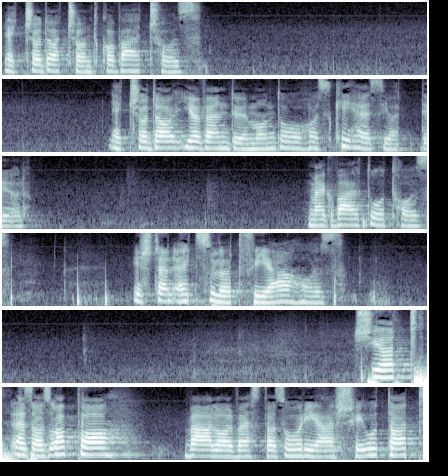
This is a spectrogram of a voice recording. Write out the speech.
Egy csoda csontkovácshoz? Egy csoda jövendő mondóhoz kihez jöttél? Megváltódhoz? Isten egyszülött fiához? S jött ez az apa, vállalva ezt az óriási utat,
